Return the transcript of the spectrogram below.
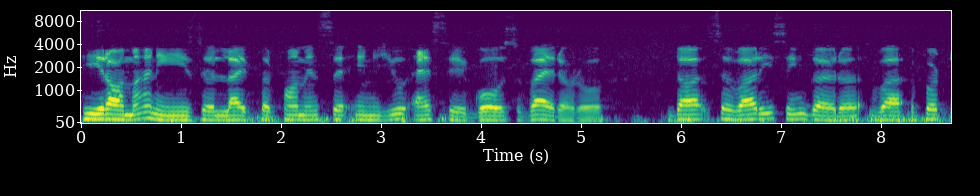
Hira Mani's live performance in USA goes viral. The Savari singer was put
